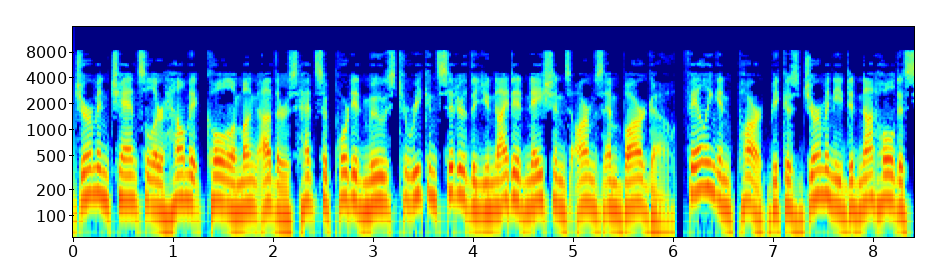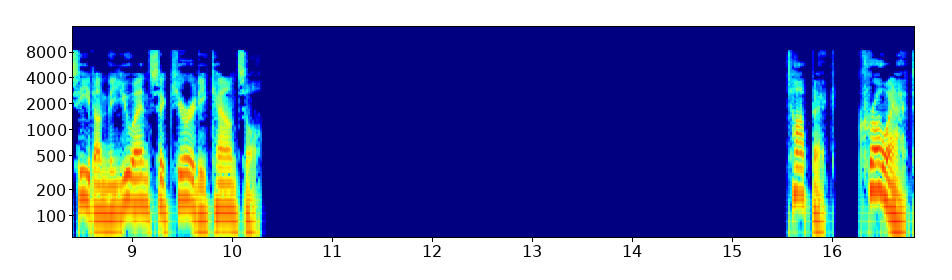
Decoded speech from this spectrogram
German Chancellor Helmut Kohl among others had supported moves to reconsider the United Nations arms embargo, failing in part because Germany did not hold a seat on the UN Security Council. Croat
